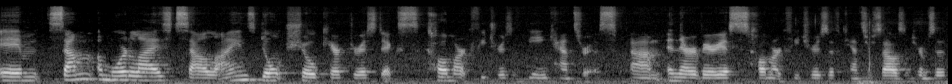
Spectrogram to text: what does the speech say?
Um, some immortalized cell lines don't show characteristics, hallmark features of being cancerous. Um, and there are various hallmark features of cancer cells in terms of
